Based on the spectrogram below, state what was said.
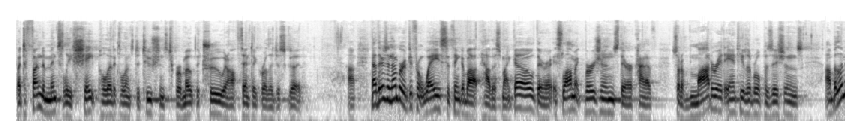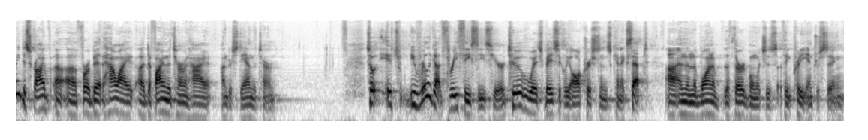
but to fundamentally shape political institutions to promote the true and authentic religious good. Uh, now, there's a number of different ways to think about how this might go. There are Islamic versions, there are kind of sort of moderate anti liberal positions. Uh, but let me describe uh, uh for a bit how I uh, define the term and how I understand the term. So you've really got three theses here, two of which basically all Christians can accept, uh, and then the one of the third one, which is I think pretty interesting.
